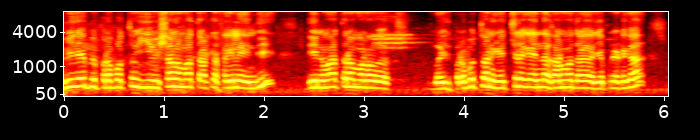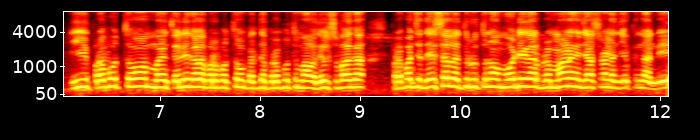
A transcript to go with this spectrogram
బీజేపీ ప్రభుత్వం ఈ విషయంలో మాత్రం అట్లా ఫెయిల్ అయింది. దీన్ని మాత్రం మనం ఇది ప్రభుత్వానికి హెచ్చరిక ఇందాక హనుమంతరావు గారు చెప్పినట్టుగా ఈ ప్రభుత్వం మేము తెలియగల ప్రభుత్వం పెద్ద ప్రభుత్వం మాకు తెలుసు బాగా. ప్రపంచ దేశాల్లో తిరుగుతున్నాం మోడీ గారు బ్రహ్మాండంగా చేస్తున్నాడని చెప్పిందండి.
